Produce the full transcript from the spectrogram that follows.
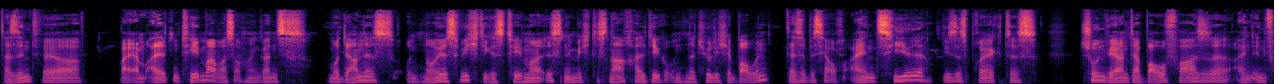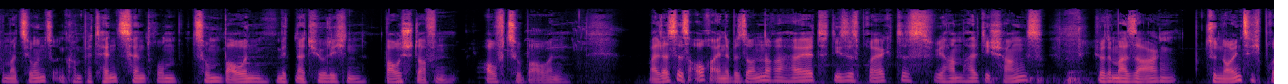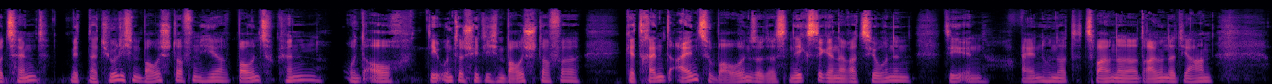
Da sind wir bei einem alten Thema, was auch ein ganz modernes und neues wichtiges Thema ist, nämlich das nachhaltige und natürliche Bauen. Deshalb ist ja auch ein Ziel dieses Projektes, schon während der Bauphase ein Informations- und Kompetenzzentrum zum Bauen mit natürlichen Baustoffen aufzubauen. Weil das ist auch eine Besonderheit dieses Projektes. Wir haben halt die Chance, ich würde mal sagen, zu 90 Prozent mit natürlichen Baustoffen hier bauen zu können und auch die unterschiedlichen Baustoffe getrennt einzubauen, so dass nächste Generationen, die in 100, 200 oder 300 Jahren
